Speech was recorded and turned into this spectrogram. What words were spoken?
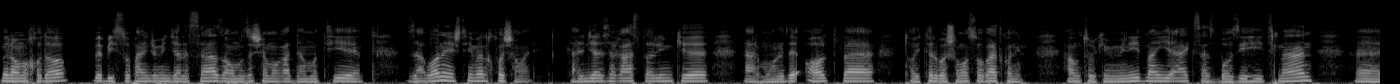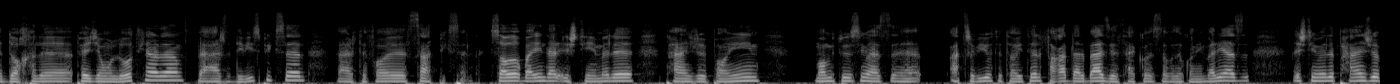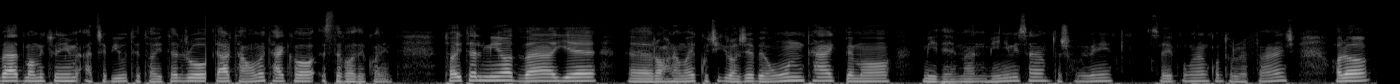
به نام خدا به 25 امین جلسه از آموزش مقدماتی زبان HTML خوش آمدید. در این جلسه قصد داریم که در مورد alt و title با شما صحبت کنیم. همونطور که می‌بینید من یه عکس از بازی Hitman داخل page مون load کردم به عرض 200 پیکسل و ارتفاع 100 پیکسل. سابق بر این در HTML 5 به پایین ما می‌تونستیم از attribute title فقط در بعضی از tag استفاده کنیم. ولی از HTML 5 به بعد ما می‌تونیم attribute title رو در تمام tag ها استفاده کنیم. title میاد و یه راهنمای کوچیک راجع به اون tag به ما میده. من می نویسم تا شما ببینید. save می‌کنم کنترل F5 حالا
